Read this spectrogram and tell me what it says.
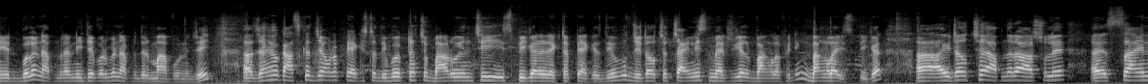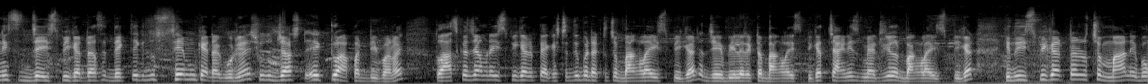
নেট বলেন আপনারা নিতে পারবেন আপনাদের মাপ অনুযায়ী। যাই হোক, আজকের যে আমরা প্যাকেজটা দিব একটা হচ্ছে বারো ইঞ্চি স্পিকারের একটা প্যাকেজ দিব, যেটা হচ্ছে Chinese material Bangla fitting, Bangla speaker. এটা হচ্ছে আপনারা আসলে চাইনিজ যে স্পিকারটা আছে, দেখতে কিন্তু সেম ক্যাটাগরি হয়, শুধু জাস্ট একটু আপার ডিপার হয়। তো আজকে যে আমরা স্পিকারের প্যাকেজটা দিব, এটা হচ্ছে বাংলা স্পিকার, যে বিলের একটা Bangla speaker, Chinese material Bangla speaker. কিন্তু স্পিকারটার হচ্ছে মান এবং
